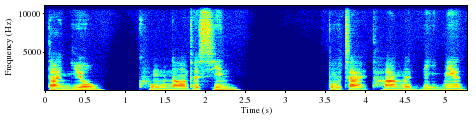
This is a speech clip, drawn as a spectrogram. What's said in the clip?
担忧、苦恼的心不在他们里面，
